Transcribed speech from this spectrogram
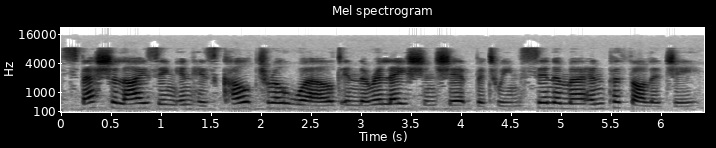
specializing in his cultural world in the relationship between cinema and pathology.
